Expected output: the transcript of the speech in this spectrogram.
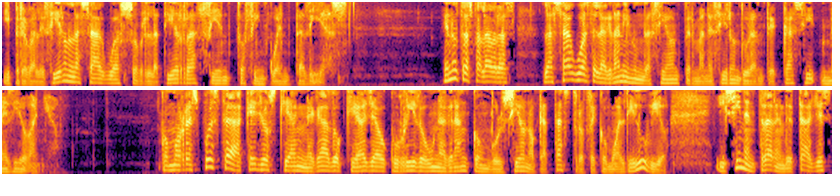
y prevalecieron las aguas sobre la tierra ciento cincuenta días. En otras palabras, las aguas de la gran inundación permanecieron durante casi medio año. Como respuesta a aquellos que han negado que haya ocurrido una gran convulsión o catástrofe como el diluvio, y sin entrar en detalles,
